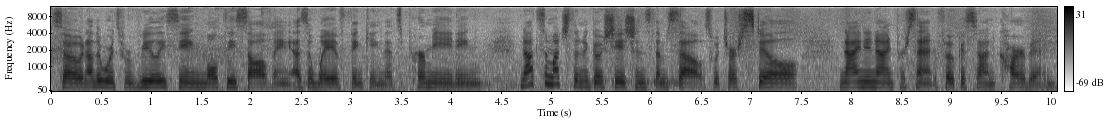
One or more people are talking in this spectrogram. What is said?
So in other words, we're really seeing multi-solving as a way of thinking that's permeating not so much the negotiations themselves, which are still 99% focused on carbon,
